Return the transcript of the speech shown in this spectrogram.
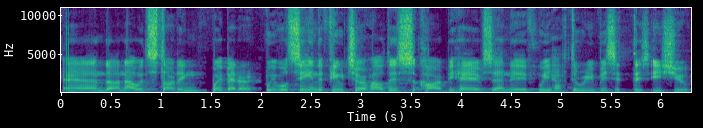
and uh, now it's starting way better. We will see in the future how this car behaves and if we have to revisit this issue.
